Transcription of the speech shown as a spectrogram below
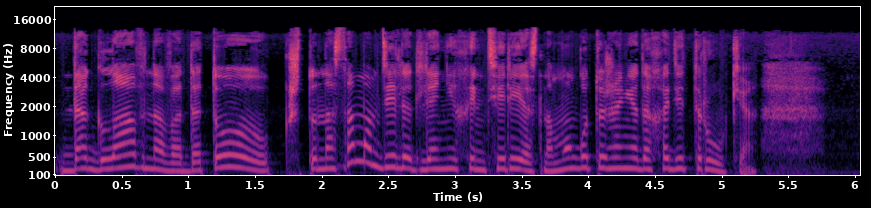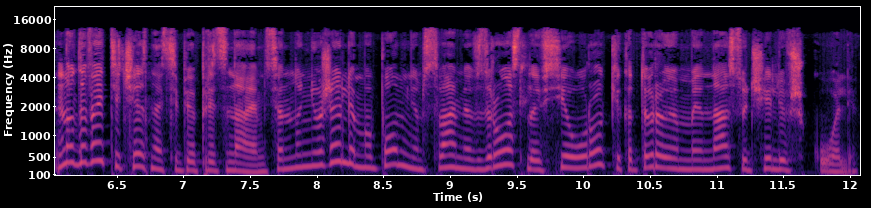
до главного, до того, что на самом деле для них интересно, могут уже не доходить руки. Ну, давайте честно себе признаемся. Ну, неужели мы помним с вами, взрослые, все уроки, которые мы нас учили в школе?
